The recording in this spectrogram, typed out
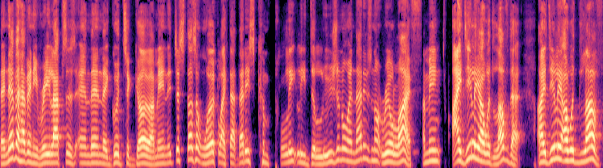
They never have any relapses, and then they're good to go. I mean, it just doesn't work like that. That is completely delusional, and that is not real life. I mean, ideally, I would love that. Ideally, I would love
